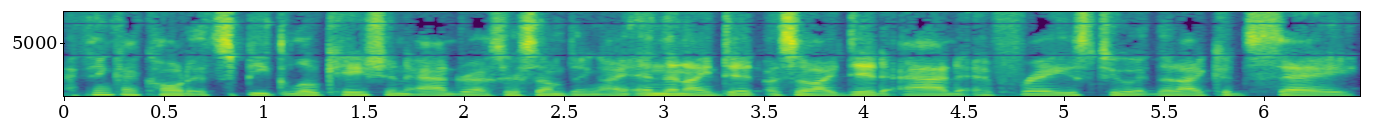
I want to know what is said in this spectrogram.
I think I called it speak location address or something. I and then I did. So I did add a phrase to it that I could say.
